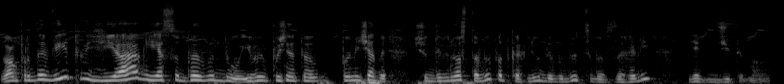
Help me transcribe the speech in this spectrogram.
Вам прийде відповідь, як я себе веду. І ви почнете помічати, що в 90 випадках люди ведуть себе взагалі як діти мали.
